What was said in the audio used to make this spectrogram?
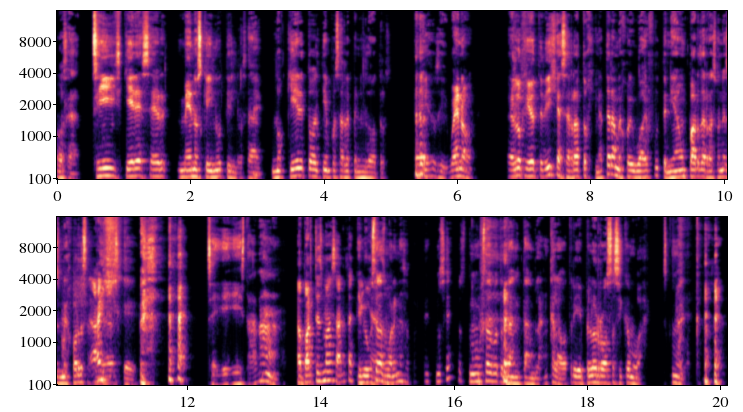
O sea, sí quiere ser menos que inútil. O sea, Sí. no quiere todo el tiempo estar dependiendo de otros. Eso sí, bueno, es lo que yo te dije hace rato. Hinata era mejor waifu, tenía un par de razones mejor desarrolladas que. Sí, estaba. Aparte es más alta que Y me gustan las morenas, aparte. No sé, pues no me gusta tan, tan blanca la otra y el pelo rosa, así como. ay, es como loca.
